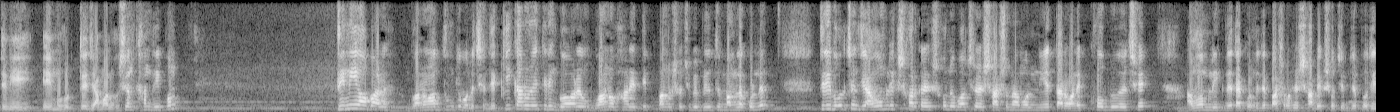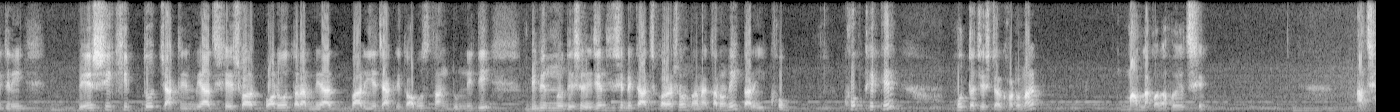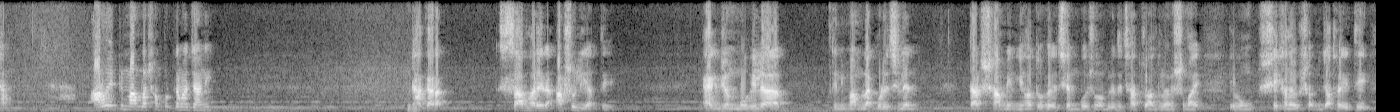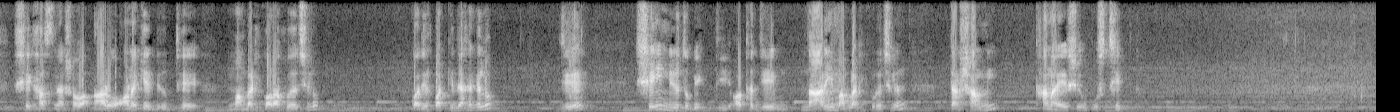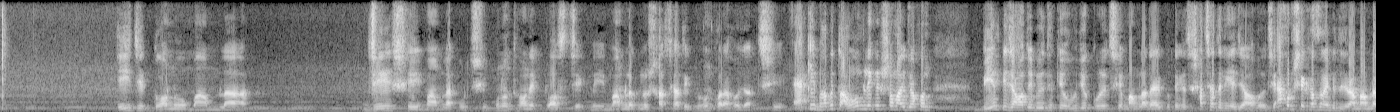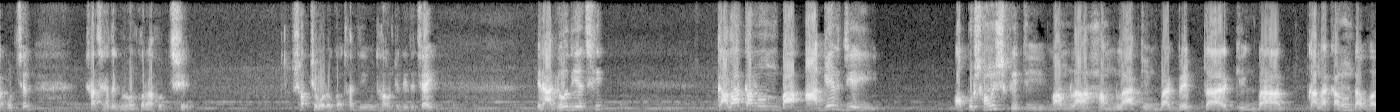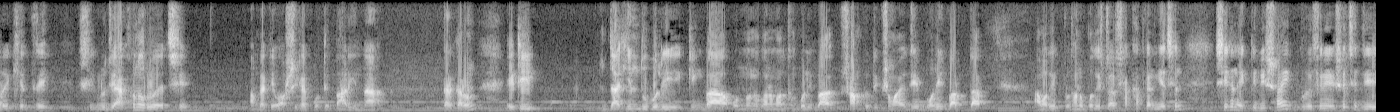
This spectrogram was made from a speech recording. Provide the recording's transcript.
তিনি এই মুহূর্তে জামাল হোসেন খান রিপন, তিনি আবার গণমাধ্যমকে বলেছেন যে কি কারণে তিনি গণহারে তিপ্পান্ন সচিবের বিরুদ্ধে মামলা করলেন? তিনি বলছেন যে আওয়ামী লীগ সরকারের ষোলো বছরের শাসন আমল নিয়ে তার অনেক ক্ষোভ রয়েছে। আওয়ামী লীগ নেতাকর্মীদের পাশাপাশি সাবেক সচিবদের প্রতি তিনি বেশি ক্ষিপ্ত। চাকরির মেয়াদ শেষ হওয়ার পরেও তারা মেয়াদ বাড়িয়ে চাকরিতে অবস্থান, দুর্নীতি, বিভিন্ন দেশের এজেন্ট হিসেবে কাজ করা সহ নানা কারণেই তার এই ক্ষোভ ক্ষোভ থেকে হত্যা চেষ্টার ঘটনার মামলা করা হয়েছে। আচ্ছা আরও একটি মামলা সম্পর্কে আমরা জানি। ঢাকার সাভারের আশুলিয়াতে একজন মহিলা, তিনি মামলা করেছিলেন। তার স্বামী নিহত হয়েছেন বৈষম্য বিরোধী ছাত্র আন্দোলনের সময় এবং সেখানেও যথারীতি শেখ হাসিনা সহ আরও অনেকের বিরুদ্ধে মামলাটি করা হয়েছিল। কদিন পর কি দেখা গেল? যে সেই মৃত ব্যক্তি, অর্থাৎ যে নারী মামলাটি করেছিলেন, তার স্বামী থানায় এসে উপস্থিত। এই যে গণ মামলা, যে সেই মামলা করছে, কোনো ধরনের ক্রস চেক নেই। মামলাগুলো সাথে সাথে গ্রহণ করা হয়ে যাচ্ছে। একইভাবে তো আওয়ামী লীগের সময় যখন বিএনপি জামাতের বিরুদ্ধে কেউ অভিযোগ করেছে, মামলা দায়ের করতে গেছে, সাথে সাথে নিয়ে যাওয়া হয়েছে। এখন শেখ হাসিনার বিরুদ্ধে যারা মামলা করছেন, সাথে সাথে গ্রহণ করা হচ্ছে। সবচেয়ে বড় কথা, যে উদাহরণটি দিতে চাই, এর আগেও দিয়েছি। কালা কানুন বা আগের যেই অপসংস্কৃতি, মামলা, হামলা কিংবা গ্রেপ্তার কিংবা কালা কানুন ব্যবহারের ক্ষেত্রে, সেগুলো যে এখনও রয়েছে আমরা কেউ অস্বীকার করতে পারি না। তার কারণ এটি দ্য হিন্দু বলি কিংবা অন্যান্য গণমাধ্যম বলি বা সাম্প্রতিক সময়ে যে বণিক বার্তা আমাদের প্রধান উপদেষ্টার সাক্ষাৎকার নিয়েছেন, সেখানে একটি বিষয় ঘুরে ফিরে এসেছে যে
